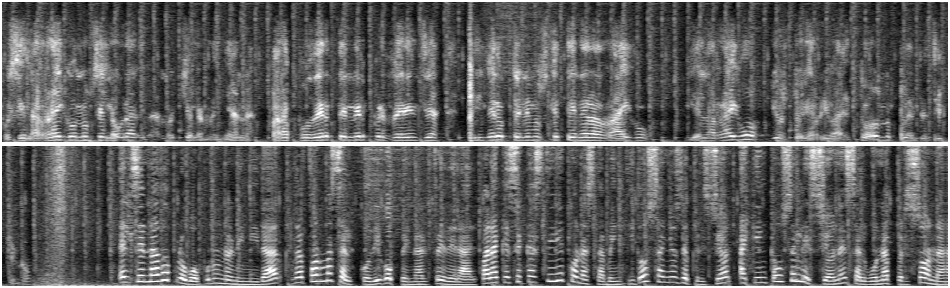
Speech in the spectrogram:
pues el arraigo no se logra de la noche a la mañana. Para poder tener preferencia, primero tenemos que tener arraigo. Y el arraigo, yo estoy arriba de todos, no pueden decir que no. El Senado aprobó por unanimidad reformas al Código Penal Federal para que se castigue con hasta 22 años de prisión a quien cause lesiones a alguna persona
